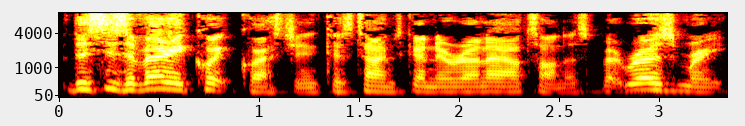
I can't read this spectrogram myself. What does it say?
this is a very quick question because time's going to run out on us. But Rosemarie,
